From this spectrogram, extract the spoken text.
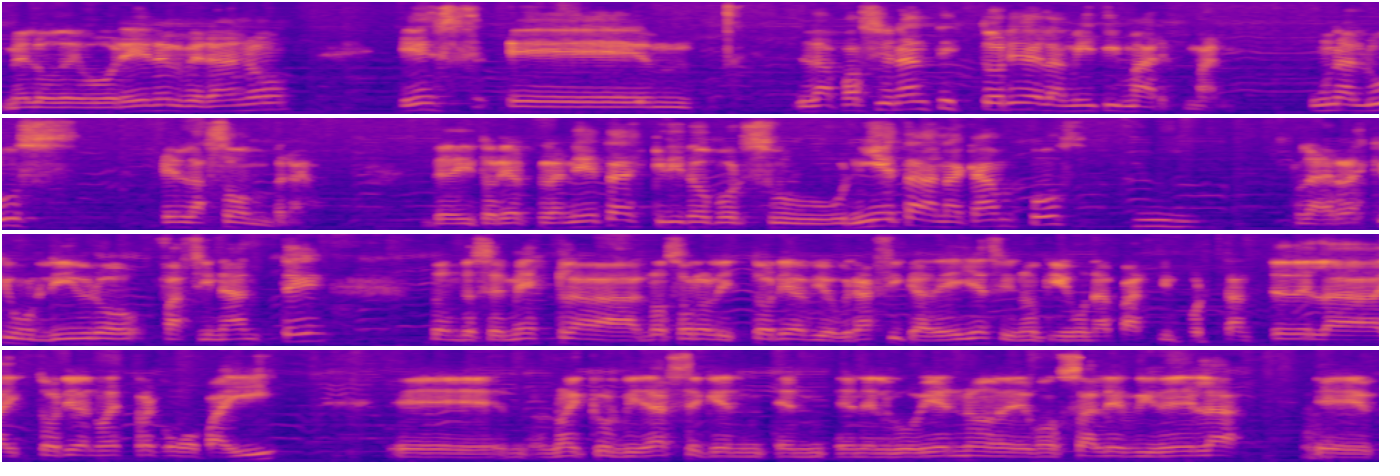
me lo devoré en el verano, es eh, La apasionante historia de la Mitty Markman, Una luz en la sombra, de Editorial Planeta, escrito por su nieta Ana Campos. Mm. La verdad es que es un libro fascinante donde se mezcla no solo la historia biográfica de ella, sino que una parte importante de la historia nuestra como país. Eh, no hay que olvidarse que en, el gobierno de González Videla eh,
